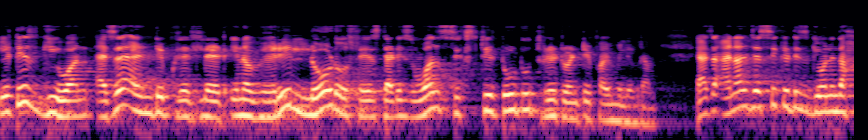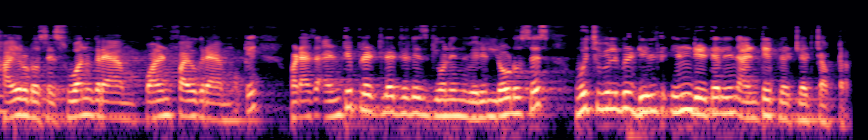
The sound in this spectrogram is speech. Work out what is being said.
it is given as an antiplatelet in a very low dosage that is 162 to 325 milligram. As an analgesic it is given in the higher doses 1 gram, 0.5 gram okay but as an antiplatelet it is given in very low doses which will be dealt in detail in antiplatelet chapter.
